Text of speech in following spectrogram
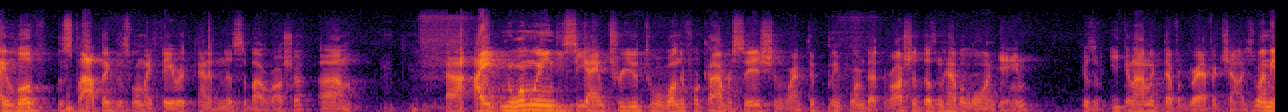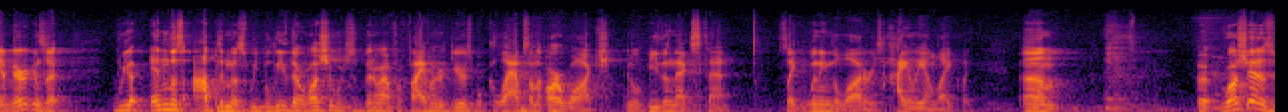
I love this topic. This is one of my favorite kind of myths about Russia. Um, uh, I normally in DC, I am treated to a wonderful conversation where I'm typically informed that Russia doesn't have a long game because of economic demographic challenges. What I mean, Americans are we are endless optimists. We believe that Russia, which has been around for 500 years, will collapse on our watch and it will be the next 10. It's like winning the lottery. It's highly unlikely. Um, uh, Russia has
